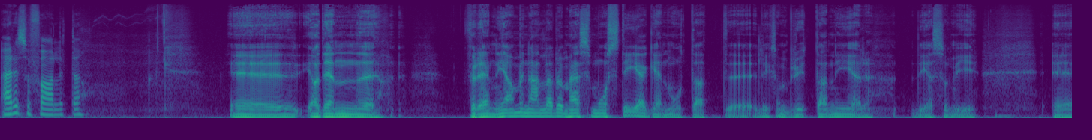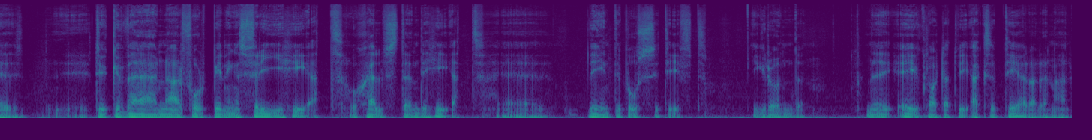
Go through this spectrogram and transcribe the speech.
Är det så farligt då? Eh, ja, den eh, förändringen, ja, men alla de här små stegen mot att eh, liksom bryta ner det som vi eh, tycker värnar folkbildningens frihet och självständighet. Eh, det är inte positivt i grunden. Men det är ju klart att vi accepterar den här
